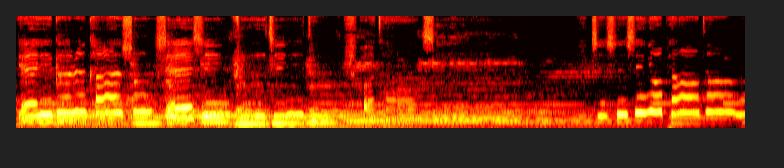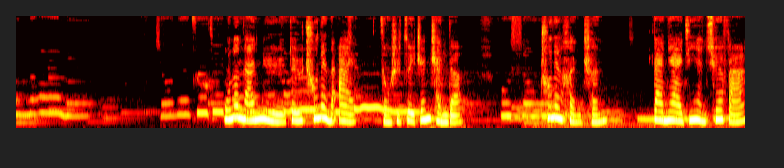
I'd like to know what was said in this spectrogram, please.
也一个人看书、写只是心又飘到了哪里？无论男女，对于初恋的爱总是最真诚的。初恋很纯，但恋爱经验缺乏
